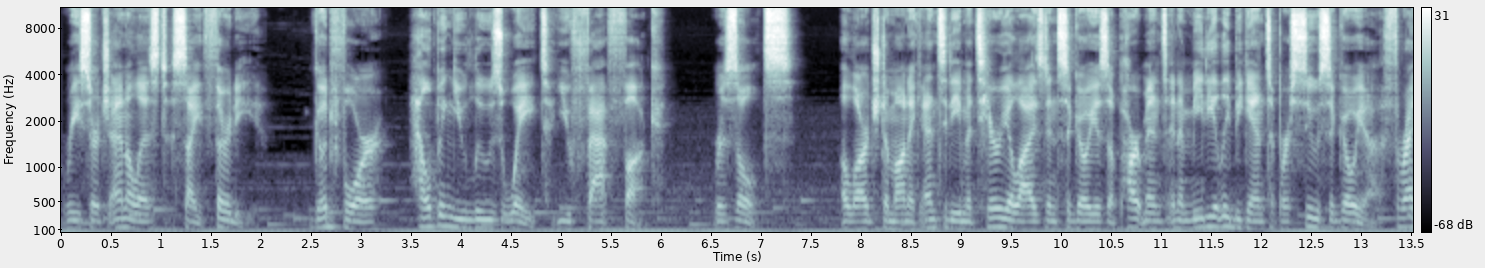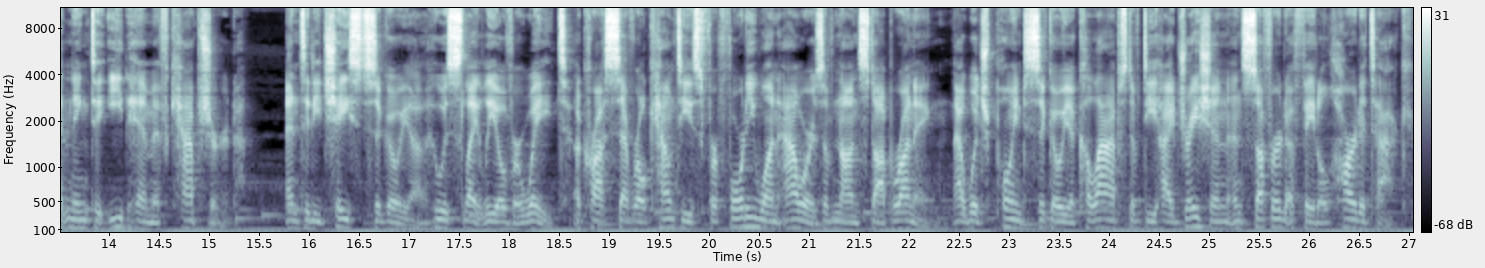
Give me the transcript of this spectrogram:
Research Analyst, Site-30. Good for helping you lose weight, you fat fuck. Results a large demonic entity materialized in Segoya's apartment and immediately began to pursue Segoya, threatening to eat him if captured. Entity chased Segoya, who was slightly overweight, across several counties for 41 hours of non-stop running, at which point Segoya collapsed of dehydration and suffered a fatal heart attack.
